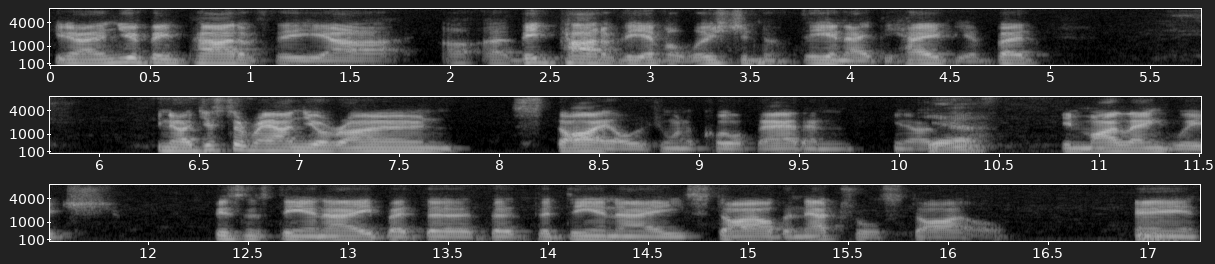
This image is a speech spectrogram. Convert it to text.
you know, and you've been part of the uh, a big part of the evolution of DNA behavior, but you know, just around your own style, if you want to call it that, and you know, yeah. in my language, business DNA, but the the, the DNA style, the natural style, mm. and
